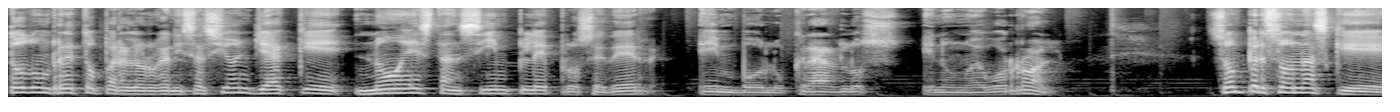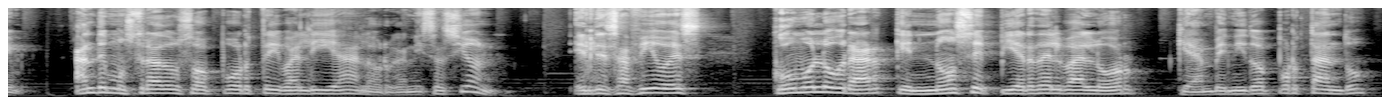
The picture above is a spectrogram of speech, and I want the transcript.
todo un reto para la organización ya que no es tan simple proceder e involucrarlos en un nuevo rol. Son personas que han demostrado su aporte y valía a la organización. El desafío es cómo lograr que no se pierda el valor que han venido aportando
